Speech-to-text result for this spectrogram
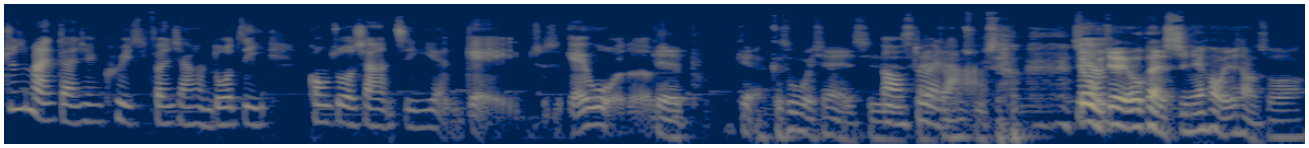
就是蛮感谢 Chris 分享很多自己工作上的经验给，就是给我的。给给，可是我现在也是才刚出社，所以我觉得有可能十年后我就想说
